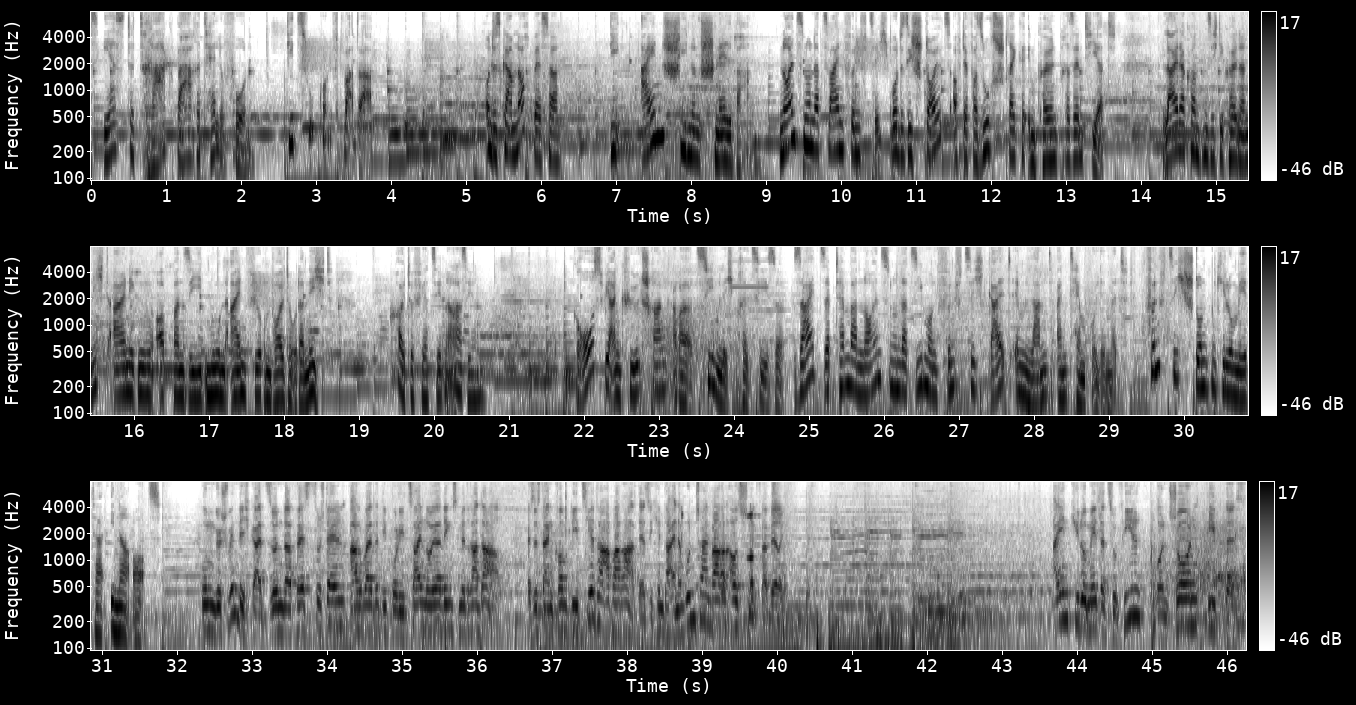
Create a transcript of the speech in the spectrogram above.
das erste tragbare Telefon. Die Zukunft war da. Und es kam noch besser. Die Einschienenschnellbahn. 1952 wurde sie stolz auf der Versuchsstrecke in Köln präsentiert. Leider konnten sich die Kölner nicht einigen, ob man sie nun einführen wollte oder nicht. Heute fährt sie in Asien. Groß wie ein Kühlschrank, aber ziemlich präzise. Seit September 1957 galt im Land ein Tempolimit. 50 Stundenkilometer innerorts. Um Geschwindigkeitssünder festzustellen, arbeitet die Polizei neuerdings mit Radar. Es ist ein komplizierter Apparat, der sich hinter einem unscheinbaren Ausschnitt verbirgt. Ein Kilometer zu viel und schon gibt es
